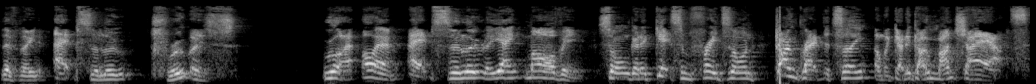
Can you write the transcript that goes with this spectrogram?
They've been absolute troopers. Right, I am absolutely Hank Marvin, so I'm gonna get some threads on, go and grab the team, and we're gonna go munch out.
